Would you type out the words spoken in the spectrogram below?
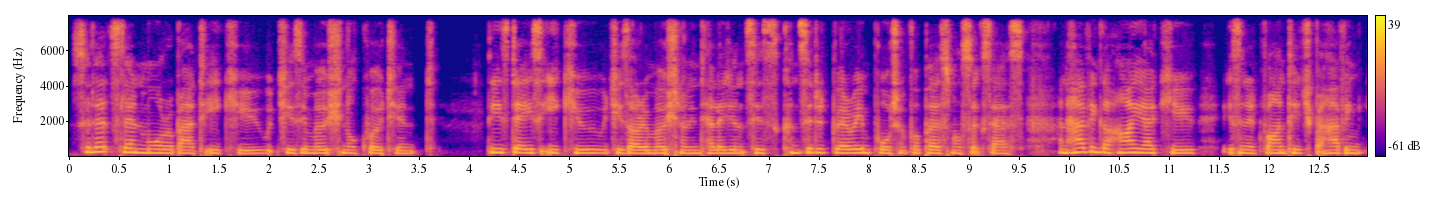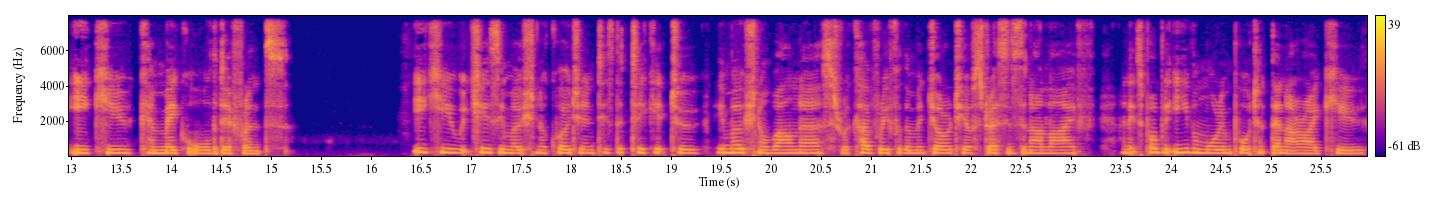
So let's learn more about EQ, which is emotional quotient. These days, EQ, which is our emotional intelligence, is considered very important for personal success, and having a high IQ is an advantage, but having EQ can make all the difference. EQ, which is emotional quotient, is the ticket to emotional wellness, recovery for the majority of stresses in our life, and it's probably even more important than our IQ.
